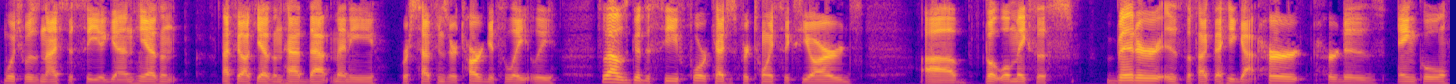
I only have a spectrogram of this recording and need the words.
which was nice to see again. He hasn't, I feel like he hasn't had that many receptions or targets lately. So that was good to see. Four catches for 26 yards. Uh, but what makes us bitter is the fact that he got hurt, hurt his ankle,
